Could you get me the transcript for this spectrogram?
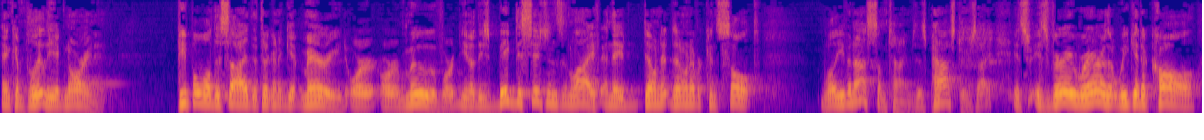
and completely ignoring it. People will decide that they're going to get married or, or move or, you know, these big decisions in life and they don't, they don't ever consult, well, even us sometimes as pastors. I, it's, it's very rare that we get a call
